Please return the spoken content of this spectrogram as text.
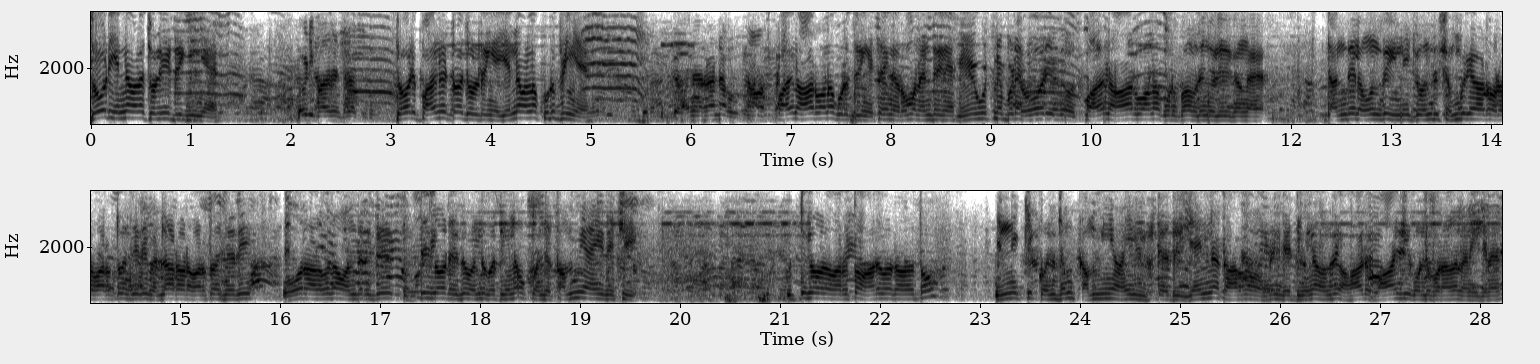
ஜோடி என்ன வேலை சொல்லிட்டு இருக்கீங்க? ஜோடி பதினெட்டு ரூபா ஜோடி பதினெட்டு ரூபா சொல்றீங்க. என்ன வேலை கொடுப்பீங்க? பதினாறு ரூபா கொடுத்துருங்க. சரிங்க ரொம்ப நன்றிங்க ஜோடி பதினாறு ரூபா கொடுப்பேன் அப்படின்னு சொல்லியிருக்காங்க. சந்தையில வந்து இன்னைக்கு வந்து செம்பரியாடோட வரத்தும் சரி வெள்ளாடோட வரத்தும் சரி ஓரளவு தான் வந்திருக்கு. குட்டிகளோட இது வந்து பாத்தீங்கன்னா கொஞ்சம் கம்மி ஆயிடுச்சு. குட்டிகளோட வரத்தும் ஆடுகளோட வரத்தும் இன்னைக்கு கொஞ்சம் கம்மியாகி விட்டது. என்ன காரணம் அப்படின்னு கேட்டீங்கன்னா வந்து ஆடு வாங்கி கொண்டு போறாங்கன்னு நினைக்கிறேன்.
